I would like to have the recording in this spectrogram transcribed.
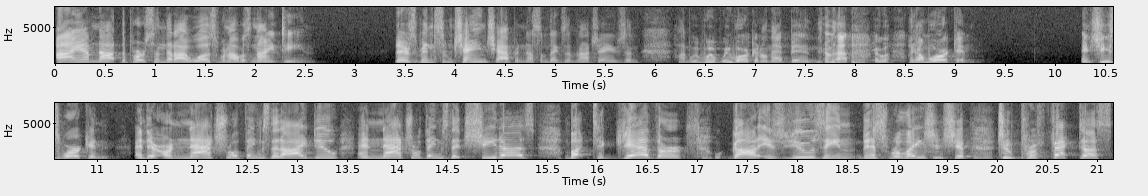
I am not the person that I was when I was 19. There's been some change happen. Now, some things have not changed, and we're we, we working on that, Ben. like, I'm working. And she's working. And there are natural things that I do and natural things that she does, but together, God is using this relationship to perfect us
